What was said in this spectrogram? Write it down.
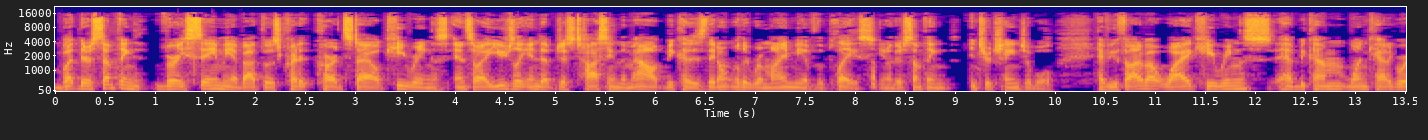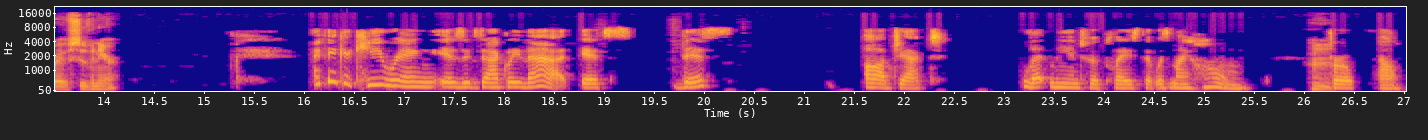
but there's something very samey about those credit card style key rings. And so I usually end up just tossing them out because they don't really remind me of the place. You know, there's something interchangeable. Have you thought about why key rings have become one category of souvenir? I think a key ring is exactly that. It's this object let me into a place that was my home hmm. for a while.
